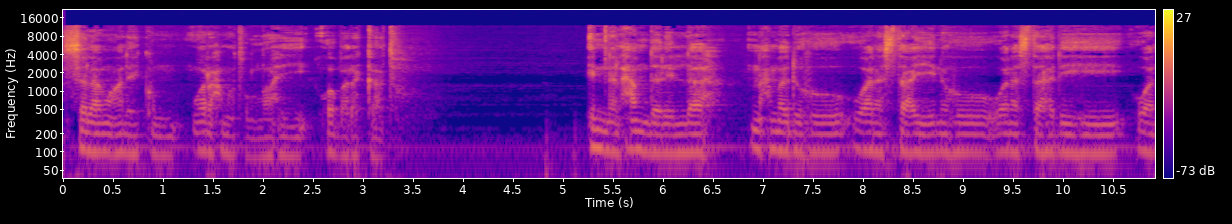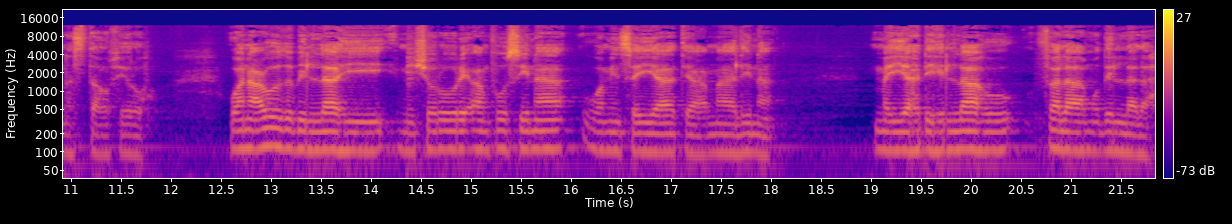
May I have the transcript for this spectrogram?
السلام عليكم ورحمة الله وبركاته إن الحمد لله نحمده ونستعينه ونستهديه ونستغفره ونعوذ بالله من شرور أنفسنا ومن سيئات أعمالنا من يهده الله فلا مضل له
